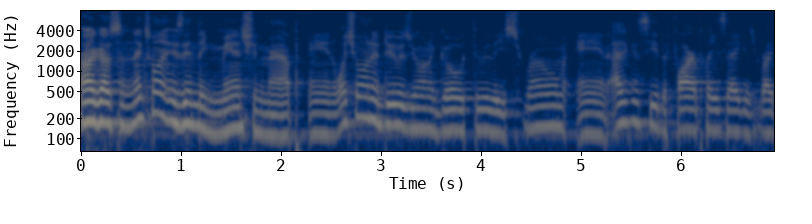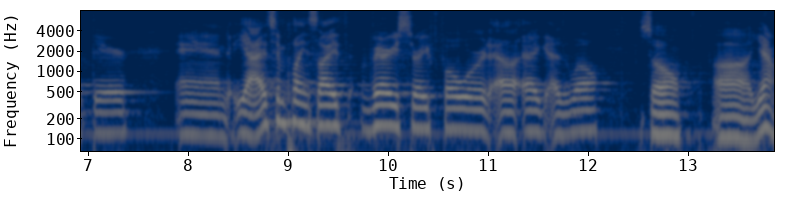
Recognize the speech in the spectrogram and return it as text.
Alright guys, so the next one is in the mansion map, and what you want to do is you want to go through this room, and as you can see, the fireplace egg is right there, and yeah, it's in plain sight, very straightforward uh, egg as well, so uh, yeah.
